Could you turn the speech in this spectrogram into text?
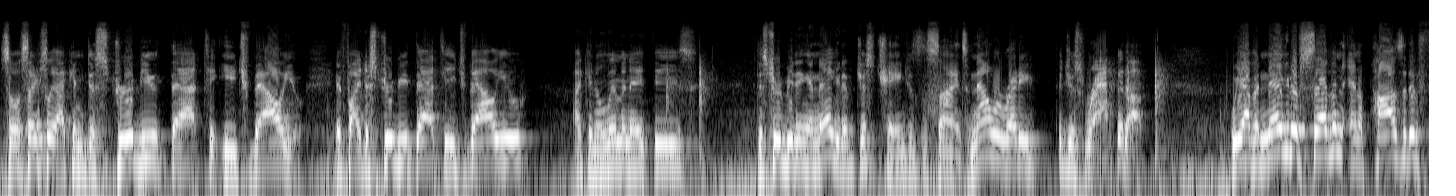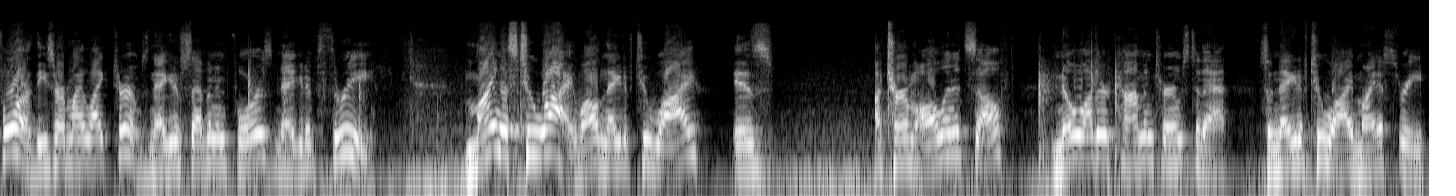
So essentially, I can distribute that to each value. If I distribute that to each value, I can eliminate these. Distributing a negative just changes the signs. And now we're ready to just wrap it up. We have a negative 7 and a positive 4. These are my like terms. Negative 7 and 4 is negative 3. Minus 2y. Well, negative 2y is a term all in itself. No other common terms to that. So negative 2y minus 3,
